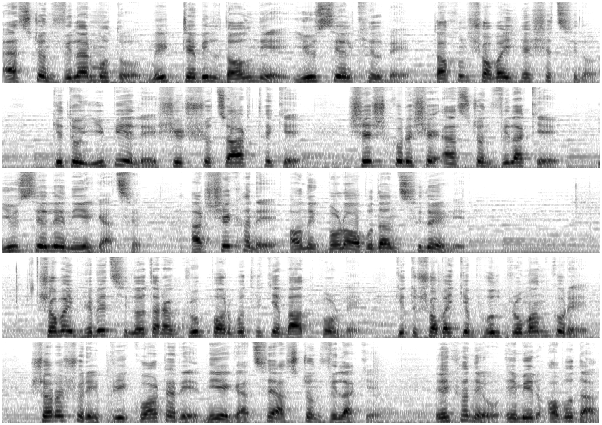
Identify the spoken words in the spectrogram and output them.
অ্যাস্টন ভিলার মতো মিড টেবিল দল নিয়ে ইউসিএল খেলবে, তখন সবাই হেসেছিল। কিন্তু ইপিএলে শীর্ষ চার থেকে শেষ করে সে অ্যাস্টন ভিলাকে ইউসিএলে নিয়ে গেছে। আর সেখানে অনেক বড় অবদান ছিল এমির। সবাই ভেবেছিল তারা গ্রুপ পর্ব থেকে বাদ পড়বে, কিন্তু সবাইকে ভুল প্রমাণ করে সরাসরি প্রি কোয়ার্টারে নিয়ে গেছে আস্টন ভিলাকে। এখানেও এমির অবদান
